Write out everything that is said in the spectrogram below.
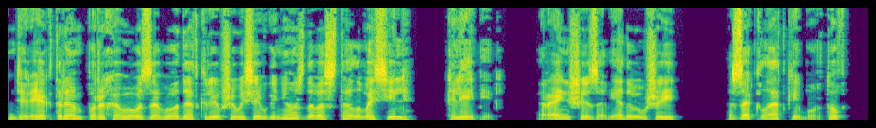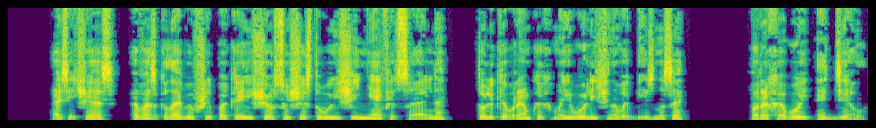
Директором порохового завода, открывшегося в Гнездово, стал Василь Клепик, раньше заведовавший закладкой буртов, а сейчас возглавивший пока еще существующий неофициально, только в рамках моего личного бизнеса, пороховой отдел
